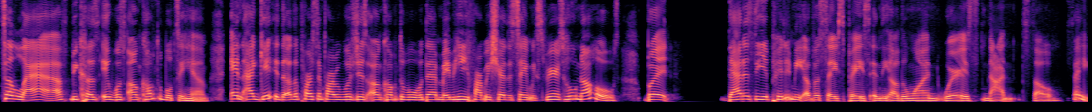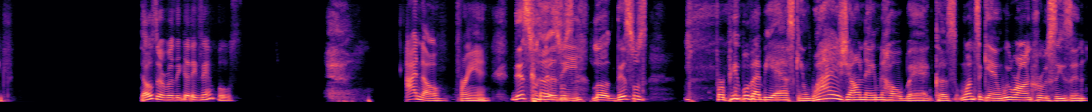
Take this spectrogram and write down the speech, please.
to laugh because it was uncomfortable to him. And I get it. The other person probably was just uncomfortable with that. Maybe he probably shared the same experience. Who knows? But that is the epitome of a safe space and the other one where it's not so safe. Those are really good examples. I know, friend. This was, this was look, this was for people that be asking, why is y'all named the whole bag? Because once again, we were on cruise season.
